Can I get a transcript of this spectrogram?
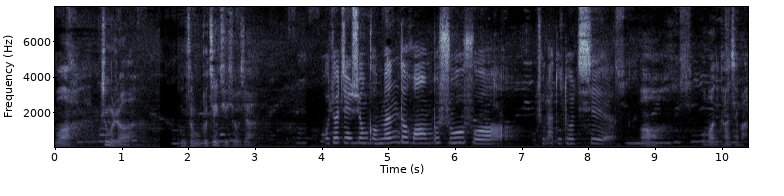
哇，这么热，你怎么不进去休息？啊？我最近胸口闷得慌，不舒服，出来透透气。哦，我帮你看一下吧。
